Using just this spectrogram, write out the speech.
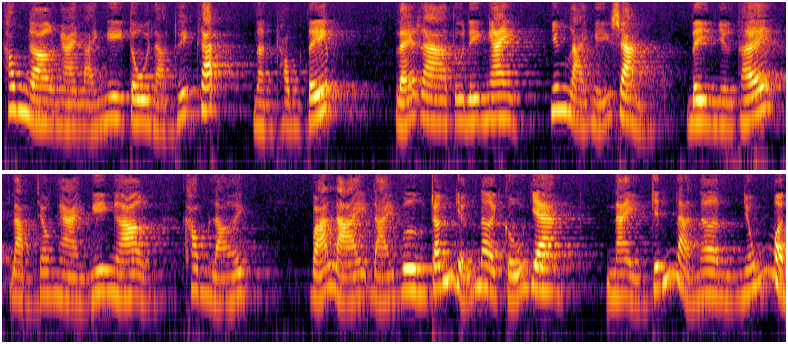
Không ngờ ngài lại nghi tôi là thuyết khách, Nên không tiếp. Lẽ ra tôi đi ngay, Nhưng lại nghĩ rằng Đi như thế làm cho ngài nghi ngờ, Không lợi. Vả lại đại vương trấn giữ nơi cửu giang, Này chính là nên nhúng mình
